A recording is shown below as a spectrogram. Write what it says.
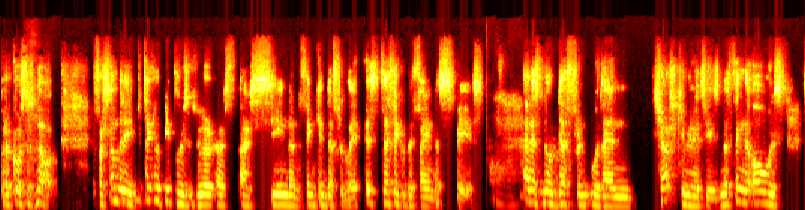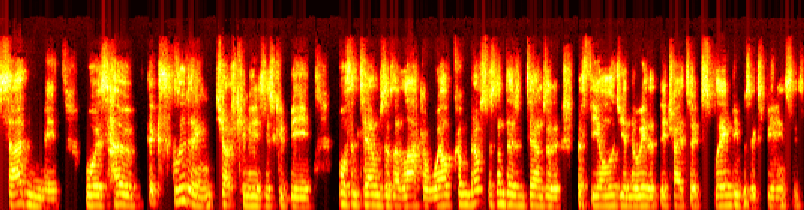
But of course, it's not. For somebody, particularly people who are, are seeing and thinking differently, it's difficult to find a space. And it's no different within church communities. And the thing that always saddened me was how excluding church communities could be, both in terms of their lack of welcome, but also sometimes in terms of the, theology and the way that they try to explain people's experiences.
